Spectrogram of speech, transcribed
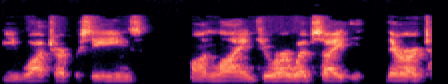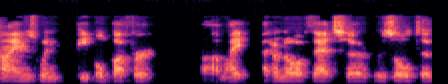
you watch our proceedings online through our website, there are times when people buffer. Um, I, I don't know if that's a result of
